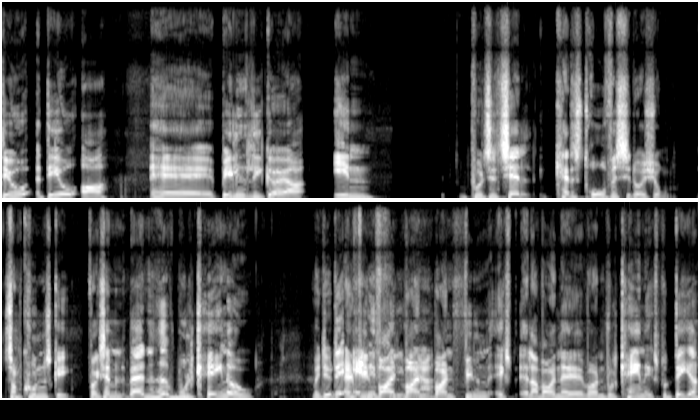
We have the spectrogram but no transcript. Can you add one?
Det er jo, det er jo at øh, billedliggøre en potentiel katastrofesituation, som kunne ske. For eksempel, hvad er den hedder? Volcano. Men det er jo det, En film, hvor, en, film hvor, en, hvor en film, eller hvor en, øh, hvor en vulkan eksploderer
